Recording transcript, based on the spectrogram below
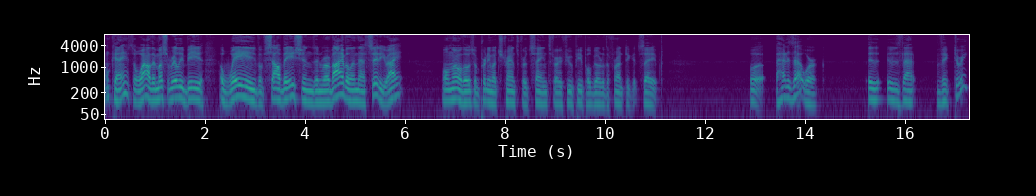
Okay, so wow, there must really be a wave of salvations and revival in that city, right? Well, no, those are pretty much transferred saints. Very few people go to the front to get saved. Well, how does that work? Is, is that victory?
